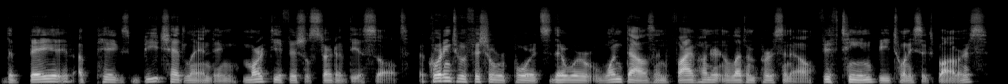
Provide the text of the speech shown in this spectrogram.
the Bay of Pigs beachhead landing marked the official start of the assault. According to official reports, there were 1,511 personnel, 15 B 26 bombers,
